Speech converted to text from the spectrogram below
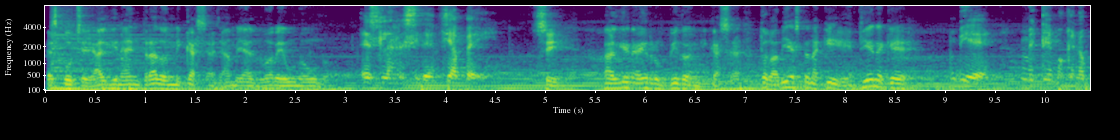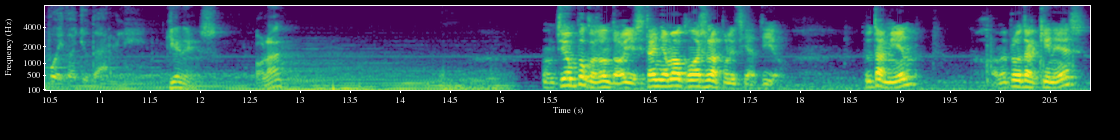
Escuche, alguien ha entrado en mi casa, llame al 911. Es la residencia Payne. Sí, alguien ha irrumpido en mi casa. Todavía están aquí y tiene que... Bien, me temo que no puedo ayudarle. ¿Quién es? ¿Hola? Un tío un poco tonto. Oye, si te han llamado, ¿cómo vas a la policía, tío? ¿Tú también? Déjame preguntar quién es.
